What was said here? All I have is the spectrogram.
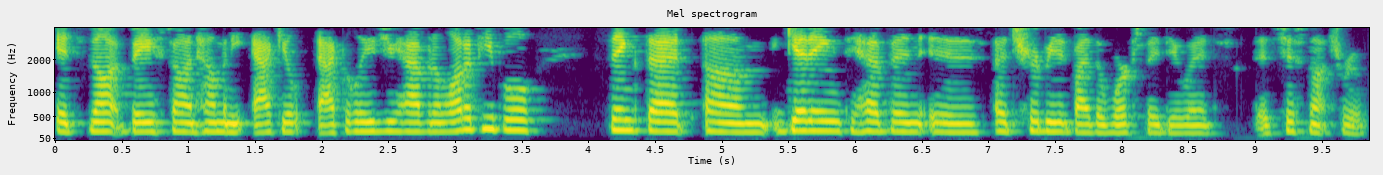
It's not based on how many accol- accolades you have. And a lot of people think that, um, getting to heaven is attributed by the works they do. And it's, it's just not true.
